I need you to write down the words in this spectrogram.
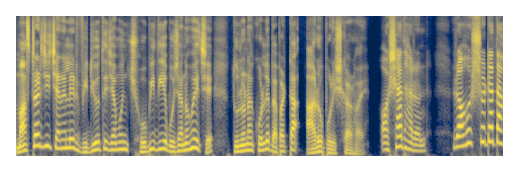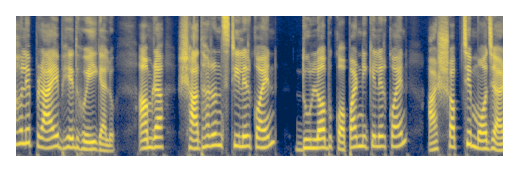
মাস্টারজি চ্যানেলের ভিডিওতে যেমন ছবি দিয়ে বোঝানো হয়েছে তুলনা করলে ব্যাপারটা আরও পরিষ্কার হয়। অসাধারণ। রহস্যটা তাহলে প্রায় ভেদ হয়েই গেল। আমরা সাধারণ স্টিলের কয়েন দুর্লভ কপার নিকেলের কয়েন আর সবচেয়ে মজার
